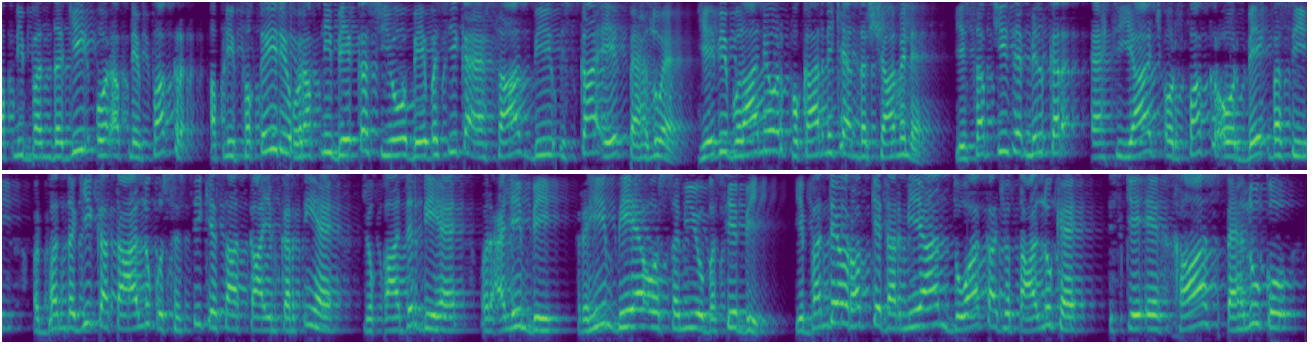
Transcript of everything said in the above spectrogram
اپنی بندگی اور اپنے فقر اپنی فقیر اور اپنی بے کسی بے بسی کا احساس بھی اس کا ایک پہلو ہے۔ یہ بھی بلانے اور پکارنے کے اندر شامل ہے۔ یہ سب چیزیں مل کر احتیاج اور فقر اور بیک بسی اور بندگی کا تعلق اس ہستی کے ساتھ قائم کرتی ہیں جو قادر بھی ہے اور علیم بھی رحیم بھی ہے اور سمیع و بصیر بھی۔ یہ بندے اور رب کے درمیان دعا کا جو تعلق ہے اس کے ایک خاص پہلو کو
